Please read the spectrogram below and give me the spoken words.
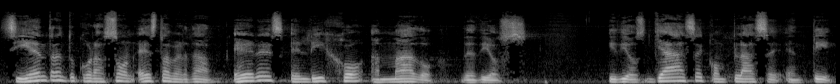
si entra en tu corazón esta verdad, eres el Hijo amado de Dios y Dios ya se complace en ti,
